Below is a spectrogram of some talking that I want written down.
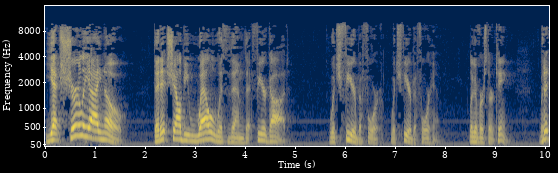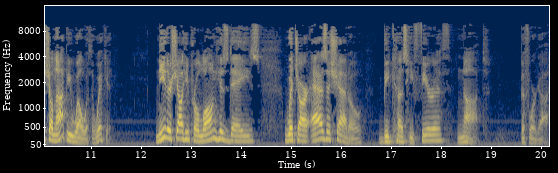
yet surely I know that it shall be well with them that fear God, which fear before which fear before him. Look at verse 13. But it shall not be well with the wicked, neither shall he prolong his days, which are as a shadow, because he feareth not before God.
